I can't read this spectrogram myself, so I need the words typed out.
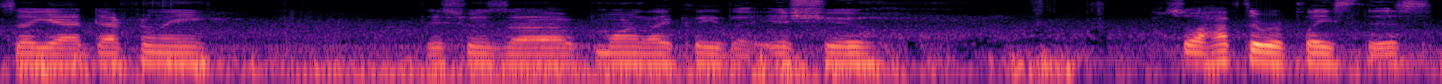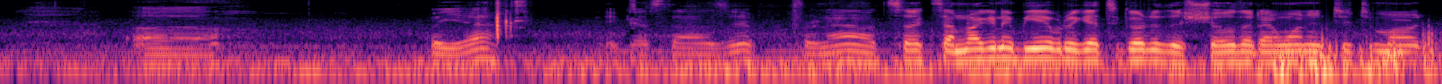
So yeah, definitely this was uh, more likely the issue. So I'll have to replace this. Uh, but yeah, I guess that was it for now. It sucks. I'm not going to be able to get to go to the show that I wanted to tomorrow.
